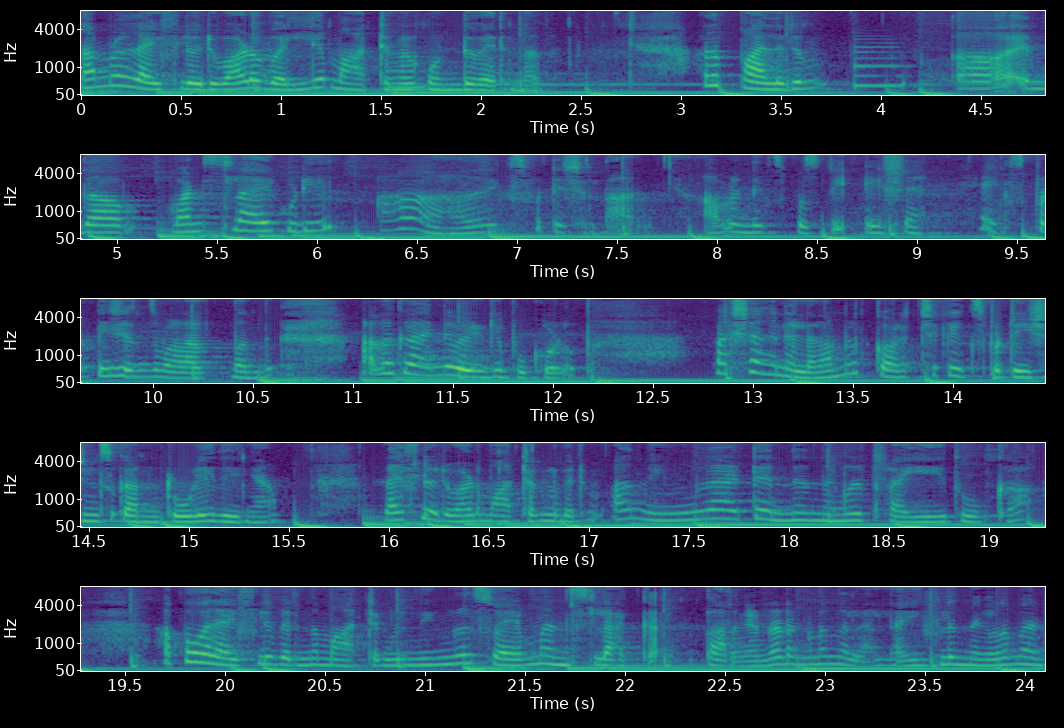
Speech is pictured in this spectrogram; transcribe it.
നമ്മുടെ ലൈഫിൽ ഒരുപാട് വലിയ മാറ്റങ്ങൾ കൊണ്ടുവരുന്നത്. അത് പലരും എന്താ മനസ്സിലായ കൂടി ആ അത് എക്സ്പെക്റ്റേഷൻ അവളുടെ എക്സ്പെക്ടേഷൻ എക്സ്പെക്റ്റേഷൻസ് വളർത്തുന്നുണ്ട്. അതൊക്കെ അതിന്റെ വഴിക്ക് പൊക്കോളും. പക്ഷെ അങ്ങനെയല്ല. നമ്മൾ കുറച്ചൊക്കെ എക്സ്പെക്റ്റേഷൻസ് കൺട്രോൾ ചെയ്ത് കഴിഞ്ഞാൽ ലൈഫിൽ ഒരുപാട് മാറ്റങ്ങൾ വരും. അത് നിങ്ങളായിട്ട് തന്നെ നിങ്ങൾ ട്രൈ ചെയ്ത് നോക്കുക. അപ്പോൾ ലൈഫിൽ വരുന്ന മാറ്റങ്ങൾ നിങ്ങൾ സ്വയം മനസ്സിലാക്കുക. പറഞ്ഞുകൊണ്ട് നടക്കണമെന്നല്ല. ലൈഫിൽ നിങ്ങൾ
